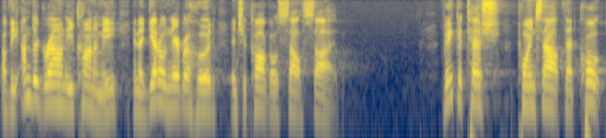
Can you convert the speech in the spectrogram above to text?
of the underground economy in a ghetto neighborhood in Chicago's South Side. Venkatesh points out that, quote,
